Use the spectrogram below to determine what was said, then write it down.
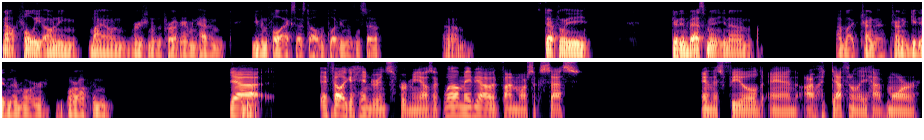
not fully owning my own version of the program and having even full access to all the plugins and stuff. Um, it's definitely good investment, you know, and I'm like trying to trying to get in there more more often. Yeah, it felt like a hindrance for me. I was like, well, maybe I would find more success in this field and I would definitely have more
